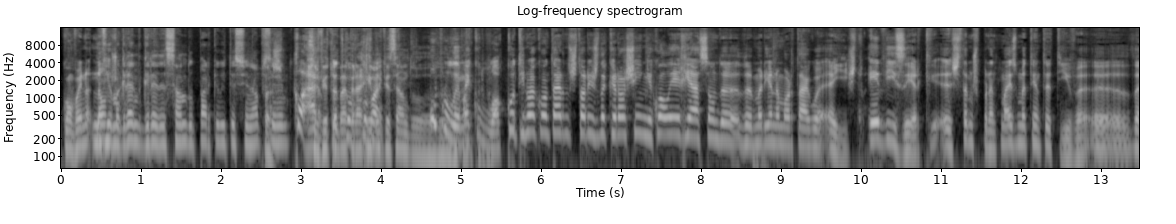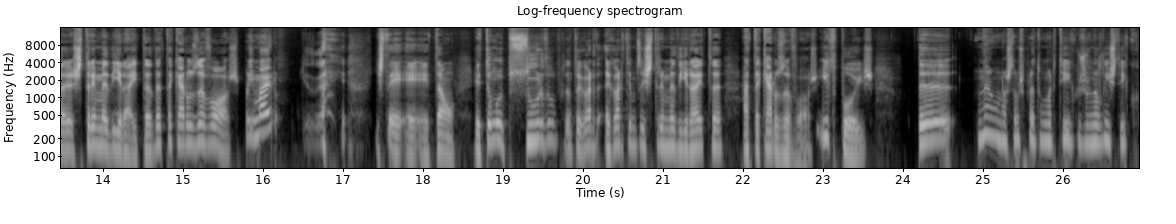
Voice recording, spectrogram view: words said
convém não... não Havia uma grande degradação do parque habitacional, precisamente. Claro. Serviu também para a reabilitação do... O problema do é que o Bloco continua a contar-nos histórias da carochinha. Qual é a reação da, da Mariana Mortágua a isto? É dizer que eh, estamos perante mais uma tentativa uh, da extrema-direita de atacar os avós. Primeiro, isto é, é, é, tão, é tão absurdo, portanto agora, agora temos a extrema-direita a atacar os avós. E depois, uh, não, nós estamos perante um artigo jornalístico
